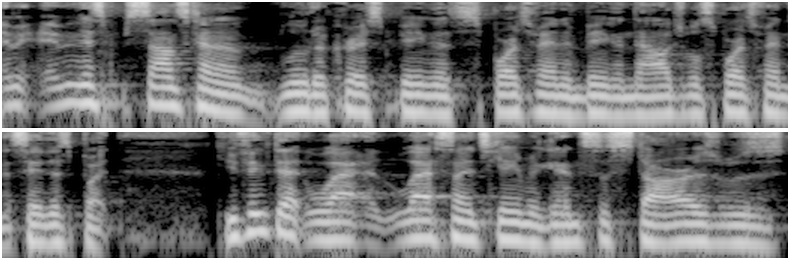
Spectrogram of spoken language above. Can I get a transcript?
I mean, I mean this sounds kind of ludicrous being a sports fan and being a knowledgeable sports fan to say this, but do you think that la- last night's game against the Stars was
